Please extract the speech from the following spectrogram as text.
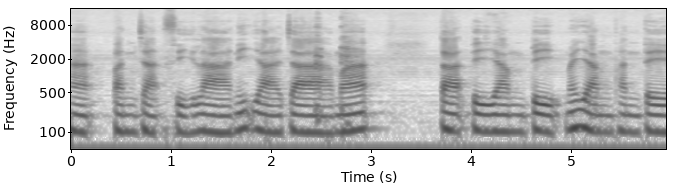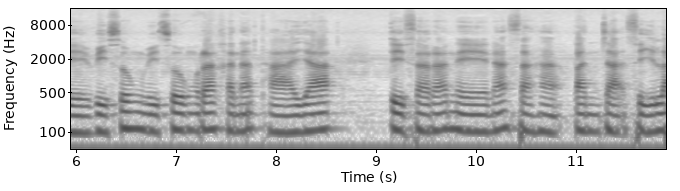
หะ ปัญจศีลานิยาจามะ ตติยมปิมะยังพันเตวิสุงวิสุงรักขณทายะ ติสรเนนะสหะปัญจศีล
